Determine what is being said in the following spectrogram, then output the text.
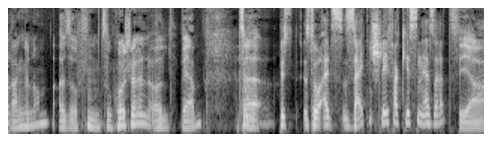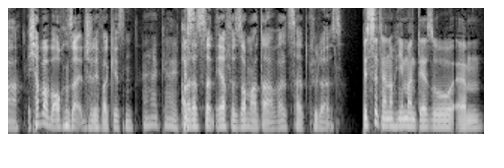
rangenommen, also zum Kuscheln und Wärmen. Zum, Äh, bist so als Seitenschläferkissenersatz? ja, ich habe aber auch ein Seitenschläferkissen, Ah, geil. aber Bist, das ist dann eher für Sommer da, weil es halt kühler ist. Bist du dann noch jemand, der so, ähm,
